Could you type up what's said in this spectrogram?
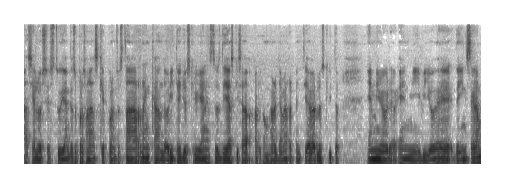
hacia los estudiantes o personas que pronto están arrancando ahorita. Yo escribía en estos días, quizá a lo mejor ya me arrepentí de haberlo escrito en mi, en mi bio de, de Instagram,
